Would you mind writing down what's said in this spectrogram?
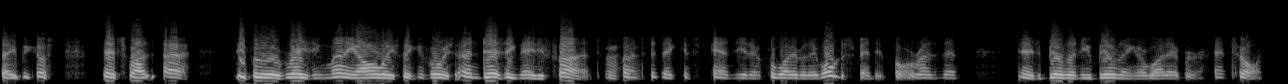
the state, because that's what uh, people who are raising money are always looking for is undesignated funds, Mhm. funds that they can spend, you know, for whatever they want to spend it for, rather than, you know, to build a new building or whatever, and so on.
